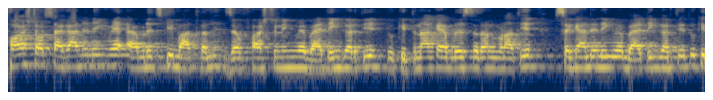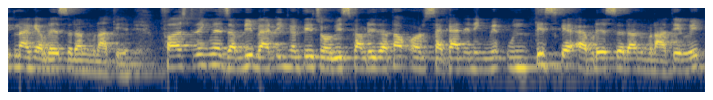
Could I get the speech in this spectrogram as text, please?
फ़र्स्ट और सेकंड इनिंग में एवरेज की बात कर ले, जब फ़र्स्ट इनिंग में बैटिंग बैटिंग करती है तो कितना का एवरेज रन बनाती है? सेकेंड इनिंग में बैटिंग करती है तो कितना का एवरेज रन बनाती है? फ़र्स्ट इनिंग में जब भी बैटिंग करती है, चौबीस का एवरेज आता है और सेकेंड इनिंग में उन्तीस के एवरेज से रन बनाते हुए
